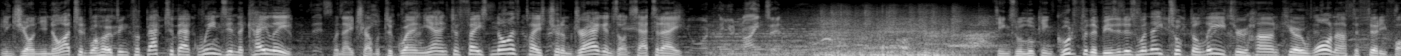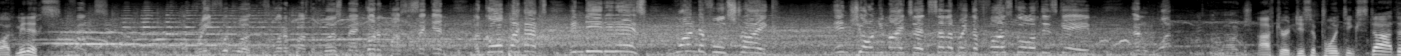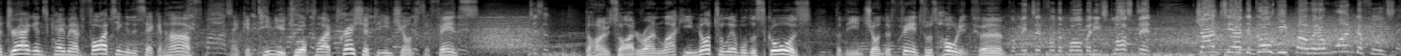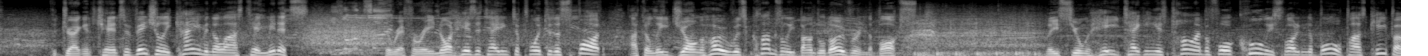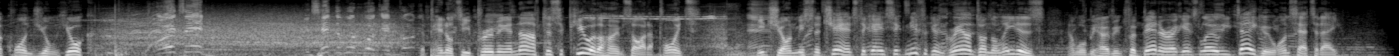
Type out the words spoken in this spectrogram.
Incheon United were hoping for back-to-back wins in the K-League when they travelled to Gwangyang to face ninth-place Chunnam Dragons on Saturday. United. Things were looking good for the visitors when they took the lead through Han Kyo Won after 35 minutes. Great footwork. He's got it past the first man, got it past the second. A goal perhaps. Indeed it is. Wonderful strike. Incheon United celebrate the first goal of this game. And what? After a disappointing start, the Dragons came out fighting in the second half and continued to apply pressure to Incheon's defence. The home side were unlucky not to level the scores, but the Incheon defence was holding firm. committed for the ball, but he's lost it. Chance here, the goalkeeper with a wonderful save. The Dragons' chance eventually came in the last 10 minutes. The referee not hesitating to point to the spot after Lee Jong Ho was clumsily bundled over in the box. Lee Seung Hee taking his time before coolly slotting the ball past keeper Kwon Jung Hyuk. Oh, it's in. It's hit the woodwork and gone. The penalty proving enough to secure the home side a point. Incheon missed a chance to gain significant ground on the leaders and will be hoping for better against lowly Daegu on Saturday.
